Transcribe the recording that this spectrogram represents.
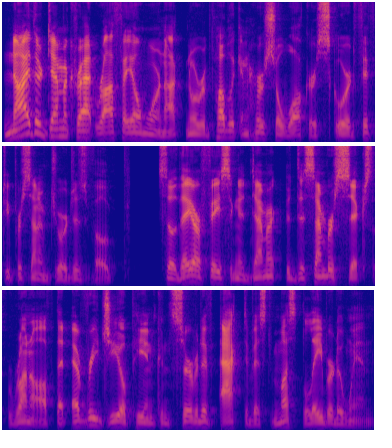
Neither Democrat Raphael Warnock nor Republican Herschel Walker scored 50% of Georgia's vote. So they are facing a Demo- December 6th runoff that every GOP and conservative activist must labor to win.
